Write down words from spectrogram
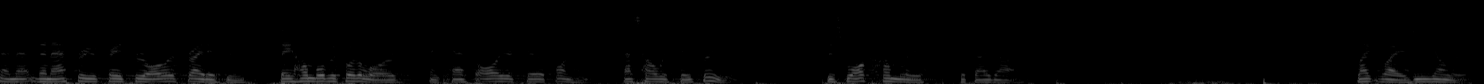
And that, then, after you've prayed through all your pride issues, stay humble before the Lord and cast all your care upon Him. That's how we stay free. Just walk humbly with thy God. Likewise, ye younger,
